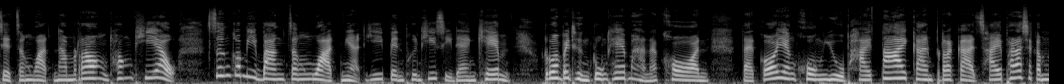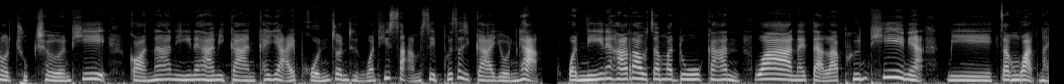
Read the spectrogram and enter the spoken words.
17 จังหวัดนำร่องท่องเที่ยว ซึ่งก็มีบางจังหวัดเนี่ยที่เป็นพื้นที่สีแดงเข้ม รวมไปถึงกรุงเทพมหานคร แต่ก็ยังคงอยู่ภายใต้การประกาศใช้พระราชกำหนดฉุกเฉินที่ก่อนหน้านี้นะคะมีการขยายผลจนถึงวันที่ 30 พฤศจิกายนค่ะ วันนี้นะคะเราจะมาดูกันว่าในแต่ละพื้นที่เนี่ยมีจังหวัดไหน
